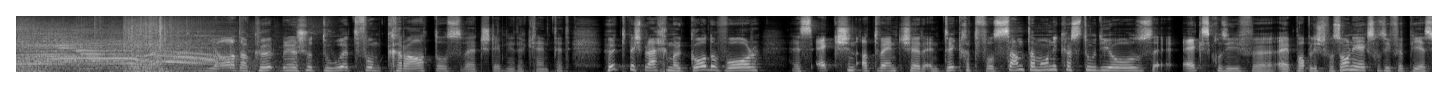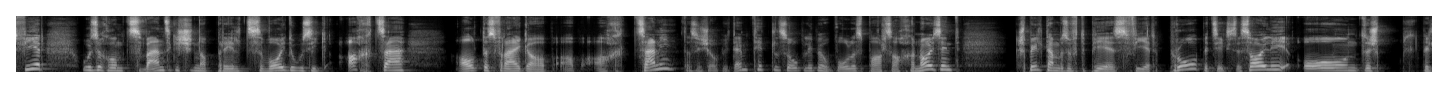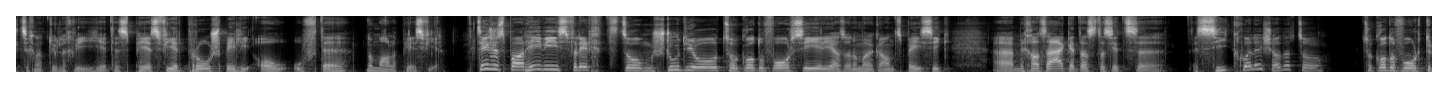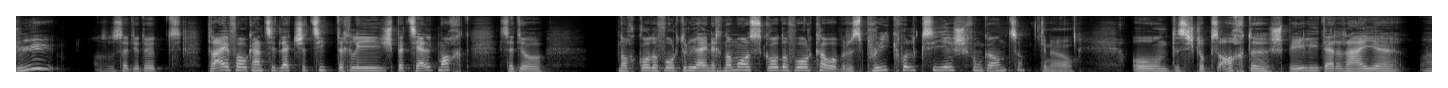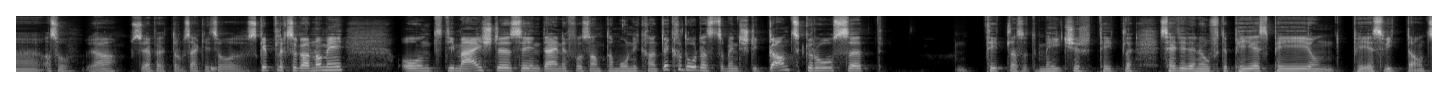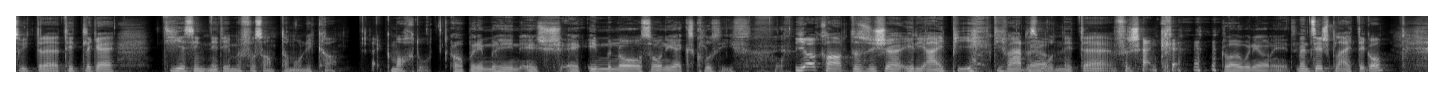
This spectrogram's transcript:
Da hört man ja schon Tod vom Kratos, wer Stimme nicht erkannt hat. Heute besprechen wir God of War, ein Action-Adventure, entwickelt von Santa Monica Studios, exklusiv, äh, published von Sony, exklusiv für PS4, rauskommt 20. April 2018. Altersfreigabe ab 18. Das ist auch bei dem Titel so geblieben, obwohl ein paar Sachen neu sind. Gespielt haben wir es auf der PS4 Pro bzw. Säule und es spielt sich natürlich wie jedes PS4 Pro Spiel auch auf der normalen PS4. Zuerst ein paar Hinweise vielleicht zum Studio, zur God of War Serie, also nochmal ganz basic. Äh, man kann sagen, dass das jetzt äh, ein Sequel ist, oder? Zu, zu God of War 3. Also es hat ja dort, die Reihenfolge haben sie in letzter Zeit ein bisschen speziell gemacht. Es hat ja nach God of War 3 eigentlich nochmal ein God of War gehabt, aber ein Prequel war vom Ganzen. Genau. Und es ist, glaube ich, das achte Spiel in dieser Reihe. Äh, also, ja, eben, darum sage ich so, es gibt vielleicht sogar noch mehr. Und die meisten sind eigentlich von Santa Monica entwickelt worden, also zumindest die ganz grossen Titel, also die Major-Titel. Es hätte dann auf der PSP und PS Vita und so weiter Titel gegeben. Die sind nicht immer von Santa Monica gemacht worden. Aber immerhin ist äh, immer noch Sony exklusiv. ja, klar, das ist äh, ihre IP. Die werden es ja. wohl nicht äh, verschenken. Glaube ich auch nicht. Wenn sie erst pleite gehen.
